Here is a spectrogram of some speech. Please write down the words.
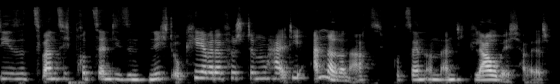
diese 20 Prozent, die sind nicht okay, aber dafür stimmen halt die anderen 80 Prozent und an die glaube ich halt.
